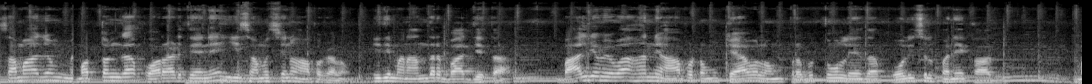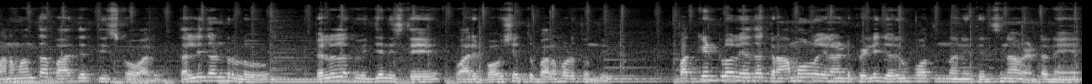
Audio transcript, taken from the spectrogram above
సమాజం మొత్తంగా పోరాడితేనే ఈ సమస్యను ఆపగలం. ఇది మన అందరి బాధ్యత. బాల్య వివాహాన్ని ఆపటం కేవలం ప్రభుత్వం లేదా పోలీసుల పనే కాదు. మనమంతా బాధ్యత తీసుకోవాలి. తల్లిదండ్రులు పిల్లలకు విద్యనిస్తే వారి భవిష్యత్తు బలపడుతుంది. పక్కింట్లో లేదా గ్రామంలో ఇలాంటి పెళ్ళి జరిగిపోతుందని తెలిసిన వెంటనే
